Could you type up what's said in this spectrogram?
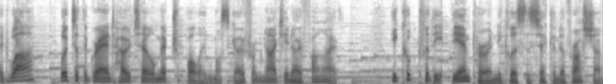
Edouard worked at the Grand Hotel Metropole in Moscow from 1905. He cooked for the, the Emperor Nicholas II of Russia.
